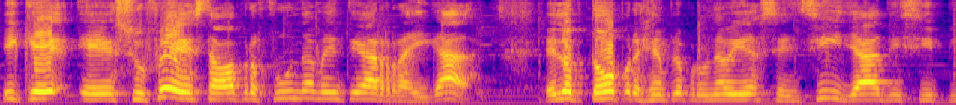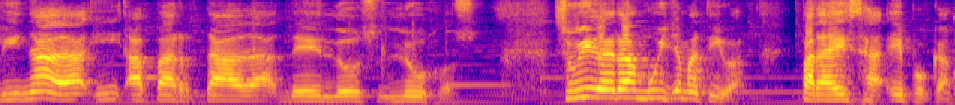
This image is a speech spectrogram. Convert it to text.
y que eh, su fe estaba profundamente arraigada. Él optó, por ejemplo, por una vida sencilla, disciplinada y apartada de los lujos. Su vida era muy llamativa para esa época.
